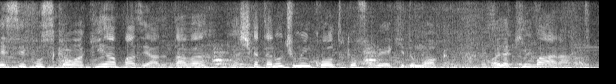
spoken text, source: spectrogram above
Esse Fuscão aqui, rapaziada, tava... Acho que até no último encontro que eu fumei aqui do Moca. Olha que barato.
